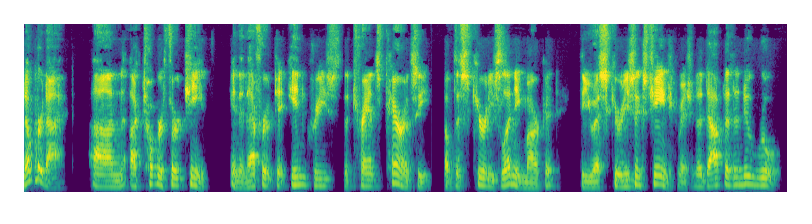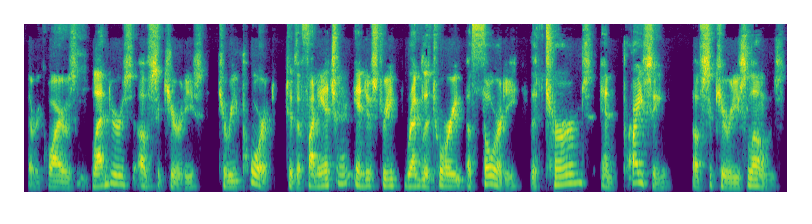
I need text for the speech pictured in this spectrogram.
Number nine, on October 13th, in an effort to increase the transparency of the securities lending market, the U.S. Securities and Exchange Commission adopted a new rule that requires lenders of securities to report to the Financial Industry Regulatory Authority the terms and pricing of securities loans.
